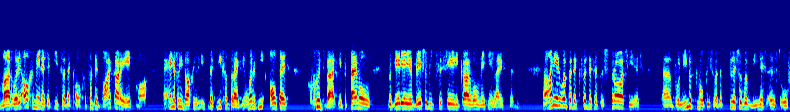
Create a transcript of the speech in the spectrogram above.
Maar oor die algemeen is dit iets wat ek al gevind het baie karre het, maar aan die einde van die dag is dit iets wat ek nie gebruik nie omdat dit nie altyd goed werk nie. Partymal probeer jy jou bes om iets te sê en die kar wil net nie luister nie. Nou ander een ook wat ek vind is 'n frustrasie is uh volume knoppies wat 'n plus of 'n minus is of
